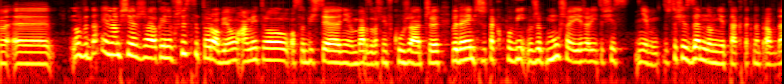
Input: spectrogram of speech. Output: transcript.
e, no wydaje nam się, że okej, no wszyscy to robią, a mnie to osobiście, nie wiem, bardzo właśnie wkurza, czy wydaje mi się, że tak powi- że muszę, jeżeli coś jest, nie wiem, coś jest ze mną nie tak tak naprawdę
